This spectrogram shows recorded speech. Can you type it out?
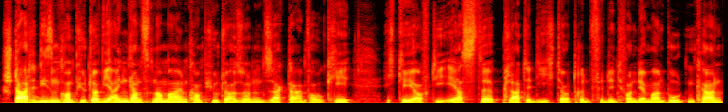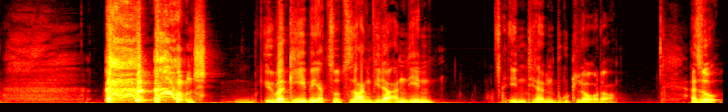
starte diesen Computer wie einen ganz normalen Computer. Also dann sagt er einfach, okay, ich gehe auf die erste Platte, die ich dort drin finde, von der man booten kann. Und übergebe jetzt sozusagen wieder an den internen Bootloader. Also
